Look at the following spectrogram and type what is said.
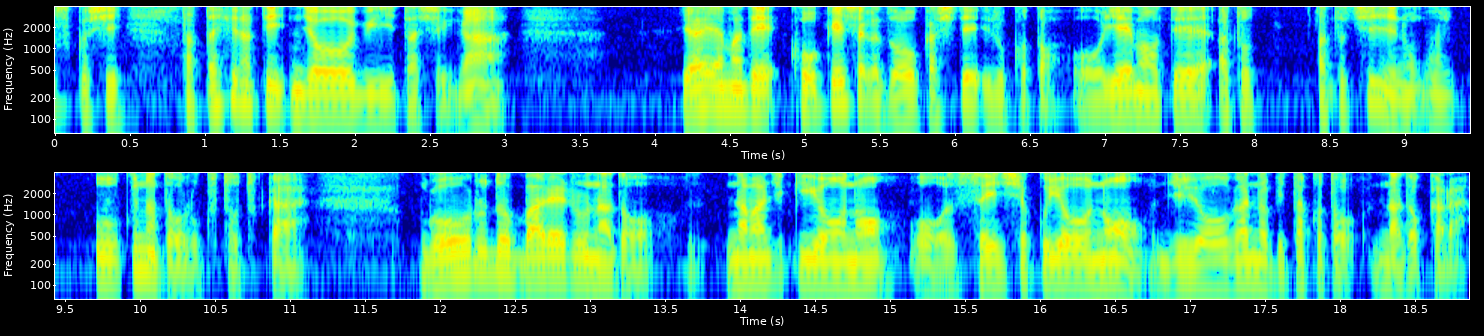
すくしたったひなて上ビータ氏が八重山で後継者が増加していること八重山をて後後知事の多くなとおることとかゴールドバレルなど生時期用の生殖用の需要が伸びたことなどから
